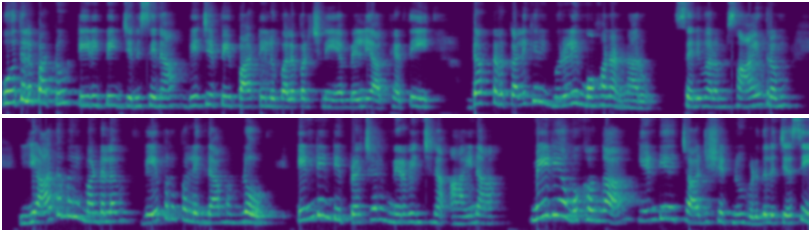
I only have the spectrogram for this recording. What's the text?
పూతలపట్టు టీడీపీ జనసేన బీజేపీ పార్టీలు బలపరిచిన ఎమ్మెల్యే అభ్యర్థి డాక్టర్ కలికిరి మురళీమోహన్ అన్నారు. శనివారం సాయంత్రం యాదమరి మండలం వేపనపల్లి గ్రామంలో ఇంటింటి ప్రచారం నిర్వహించిన ఆయన మీడియా ముఖంగా ఎన్డీఏ ఛార్జిషీట్ను విడుదల చేసి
